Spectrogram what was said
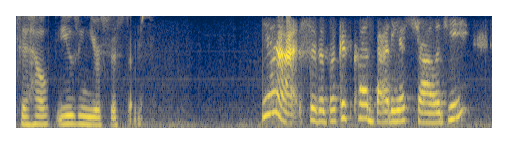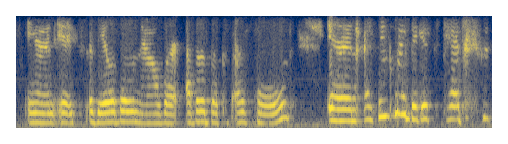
to health using your systems? Yeah, so the book is called Body Astrology, and it's available now wherever books are sold. And I think my biggest tip,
